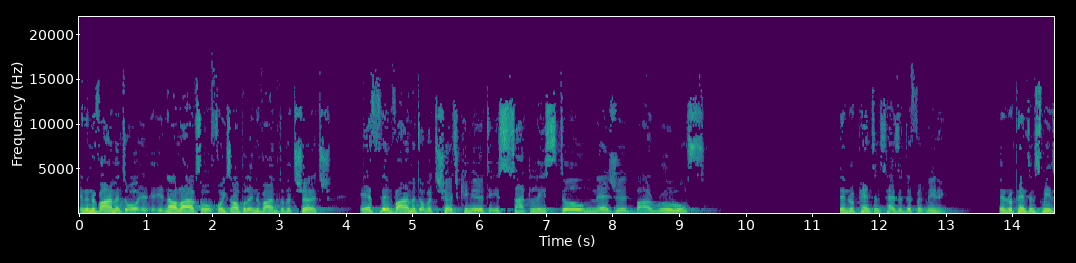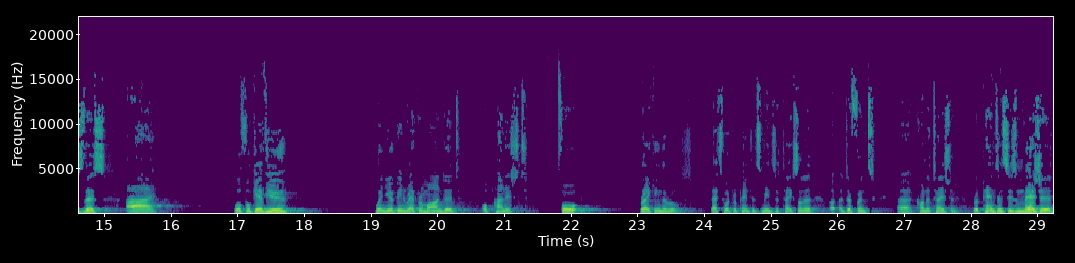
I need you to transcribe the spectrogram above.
In an environment or in our lives, or for example, an environment of a church, if the environment of a church community is subtly still measured by rules, then repentance has a different meaning then repentance means this I will forgive you when you have been reprimanded or punished for breaking the rules. That's what repentance means. It takes on a, a different uh, connotation. Repentance is measured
